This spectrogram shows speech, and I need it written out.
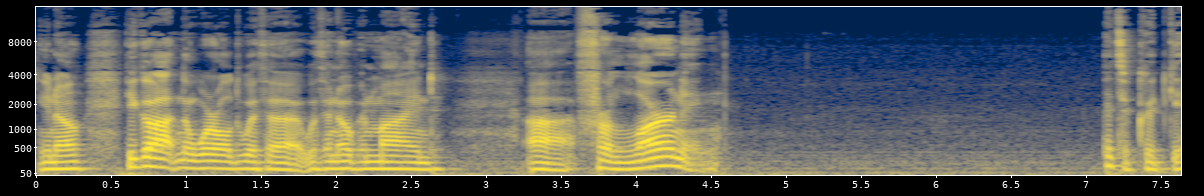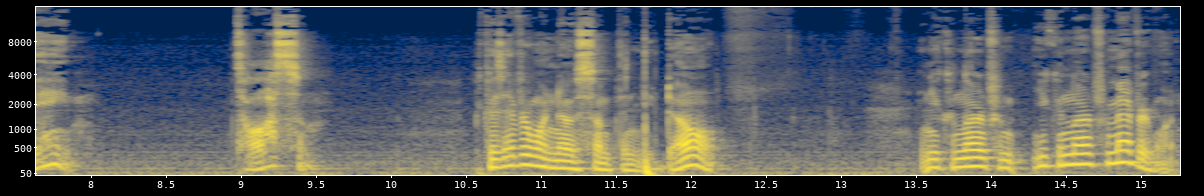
You know, if you go out in the world with a with an open mind uh, for learning, it's a good game. It's awesome because everyone knows something you don't, and you can learn from you can learn from everyone.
